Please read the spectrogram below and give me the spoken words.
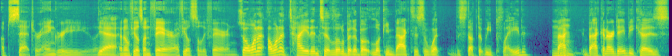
upset or angry. Like, Yeah. I don't feel it's unfair. I feel it's totally fair. And So I want to I want to tie it into a little bit about looking back to so what the stuff that we played back Mm. back in our day because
